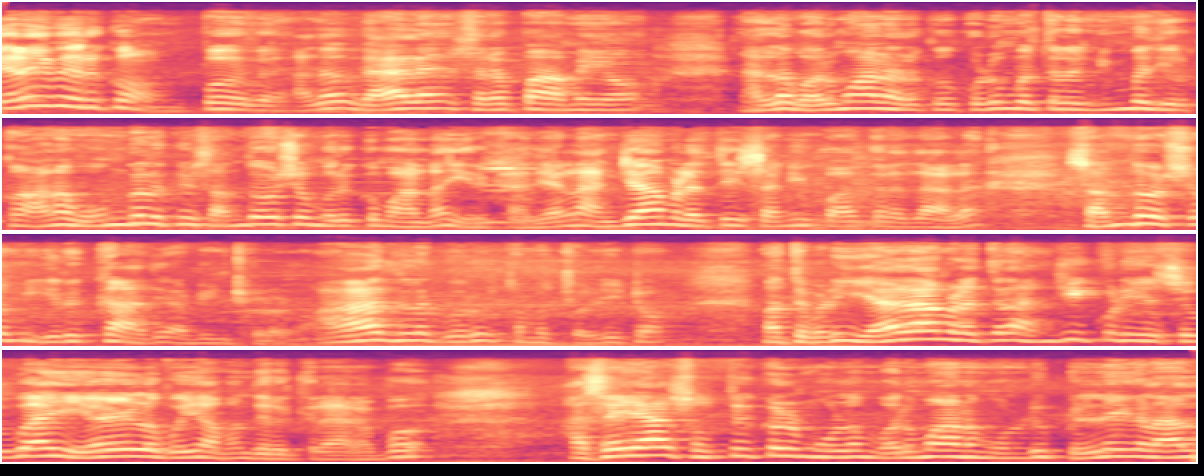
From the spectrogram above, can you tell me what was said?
நிறைவு இருக்கும். இப்போ அதாவது வேலை சிறப்பாக அமையும். நல்ல வருமானம் இருக்கும் குடும்பத்தில் நிம்மதி இருக்கும் ஆனால் உங்களுக்கு சந்தோஷம் இருக்குமான்னா இருக்காது. ஏன்னா அஞ்சாம் இடத்தை சனி பார்க்குறதால சந்தோஷம் இருக்காது அப்படின்னு சொல்லணும். ஆறில் குரு நம்ம சொல்லிட்டோம். மற்றபடி ஏழாம் இடத்துல அஞ்சிக்குடிய செவ்வாய் ஏழில் போய் அமர்ந்திருக்கிறார். அப்போது அசையா சொத்துக்கள் மூலம் வருமானம் உண்டு பிள்ளைகளால்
